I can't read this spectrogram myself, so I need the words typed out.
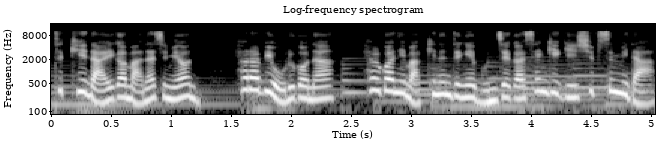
특히 나이가 많아지면 혈압이 오르거나 혈관이 막히는 등의 문제가 생기기 쉽습니다.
